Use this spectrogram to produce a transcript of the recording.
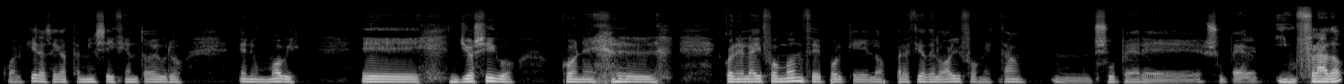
cualquiera se gasta 1.600 euros en un móvil. Eh, yo sigo con el, con el iPhone 11 porque los precios de los iPhones están mm, súper eh, súper inflados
